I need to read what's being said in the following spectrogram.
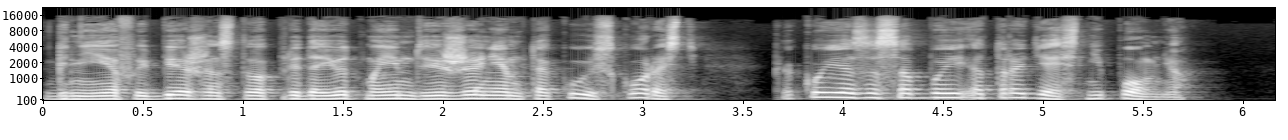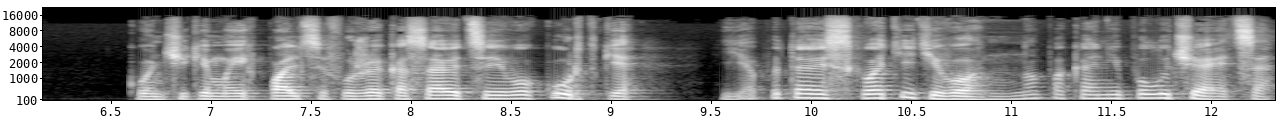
Гнев и бешенство придают моим движениям такую скорость, какой я за собой отродясь не помню. Кончики моих пальцев уже касаются его куртки. Я пытаюсь схватить его, но пока не получается.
